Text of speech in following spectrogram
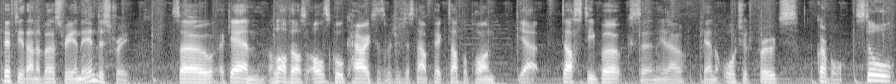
50th anniversary in the industry. So again, a lot of those old school characters which are just now picked up upon. yeah, Dusty books and you know again orchard fruits, incredible. Still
